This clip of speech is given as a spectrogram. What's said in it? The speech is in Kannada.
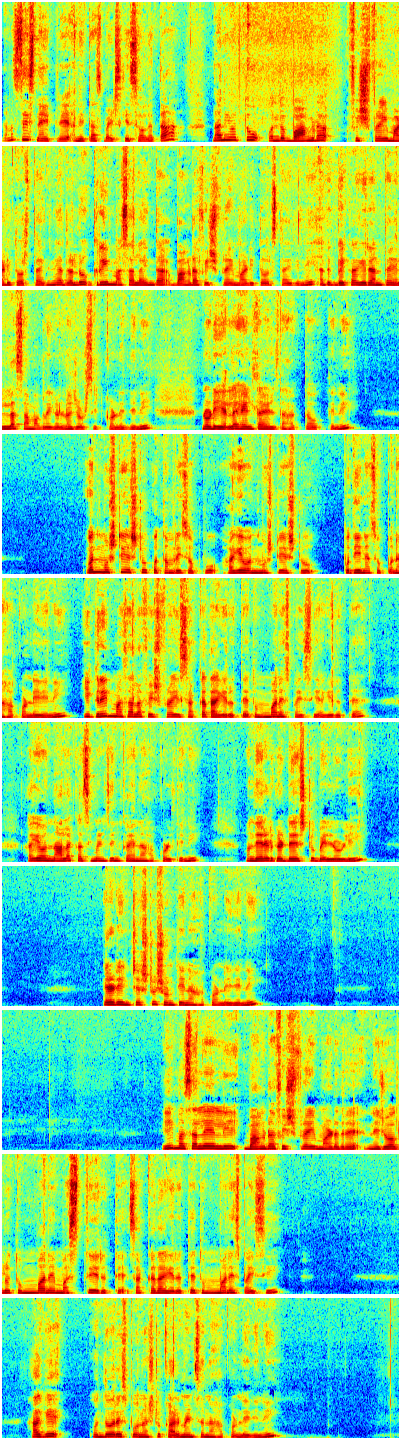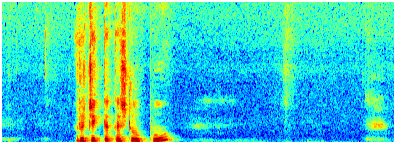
ನಮಸ್ತೆ ಸ್ನೇಹಿತರೆ ಅನಿತಾಸ್ ಬೈಟ್ಸ್ಗೆ ಸ್ವಾಗತ. ನಾನಿವತ್ತು ಒಂದು ಬಾಂಗ್ಡ ಫಿಶ್ ಫ್ರೈ ಮಾಡಿ ತೋರಿಸ್ತಾ ಇದ್ದೀನಿ. ಅದರಲ್ಲೂ ಗ್ರೀನ್ ಮಸಾಲೆಯಿಂದ ಬಾಂಗ್ಡ ಫಿಶ್ ಫ್ರೈ ಮಾಡಿ ತೋರಿಸ್ತಾ ಇದ್ದೀನಿ. ಅದಕ್ಕೆ ಬೇಕಾಗಿರೋಂಥ ಎಲ್ಲ ಸಾಮಗ್ರಿಗಳನ್ನ ಜೋಡಿಸಿಟ್ಕೊಂಡಿದ್ದೀನಿ. ನೋಡಿ, ಎಲ್ಲ ಹೇಳ್ತಾ ಹೇಳ್ತಾ ಹಾಕ್ತಾ ಹೋಗ್ತೀನಿ. ಒಂದು ಮುಷ್ಟಿಯಷ್ಟು ಕೊತ್ತಂಬರಿ ಸೊಪ್ಪು, ಹಾಗೆ ಒಂದು ಮುಷ್ಟಿಯಷ್ಟು ಪುದೀನ ಸೊಪ್ಪನ್ನು ಹಾಕ್ಕೊಂಡಿದ್ದೀನಿ. ಈ ಗ್ರೀನ್ ಮಸಾಲ ಫಿಶ್ ಫ್ರೈ ಸಖತ್ತಾಗಿರುತ್ತೆ ತುಂಬಾ ಸ್ಪೈಸಿಯಾಗಿರುತ್ತೆ. ಹಾಗೆ ಒಂದು ನಾಲ್ಕು ಹಸಿಮೆಣಸಿನ್ಕಾಯಿನ ಹಾಕ್ಕೊಳ್ತೀನಿ. ಒಂದೆರಡು ಗಡ್ಡೆಯಷ್ಟು ಬೆಳ್ಳುಳ್ಳಿ. ಎರಡು ಇಂಚಷ್ಟು ಶುಂಠಿನ ಹಾಕ್ಕೊಂಡಿದ್ದೀನಿ ಈ ಮಸಾಲೆಯಲ್ಲಿ ಬಾಂಗ್ಡಾ ಫಿಶ್ ಫ್ರೈ ಮಾಡಿದ್ರೆ ನಿಜವಾಗ್ಲೂ ತುಂಬಾ ಮಸ್ತ್ ಇರುತ್ತೆ, ಸಕ್ಕದಾಗಿರುತ್ತೆ ತುಂಬಾ ಸ್ಪೈಸಿ ಹಾಗೆ ಒಂದೂವರೆ ಸ್ಪೂನಷ್ಟು ಕಾಳುಮೆಣಸನ್ನು ಹಾಕ್ಕೊಂಡಿದ್ದೀನಿ ರುಚಿಗೆ ತಕ್ಕಷ್ಟು ಉಪ್ಪು.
